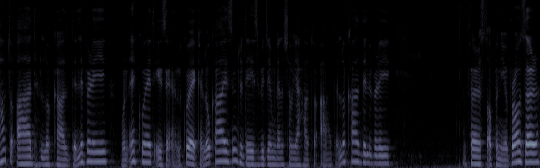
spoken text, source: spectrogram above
how to add local delivery on Ecwid easy and quick. Hello guys. In today's video I'm gonna show you how to add local delivery. First open your browser.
